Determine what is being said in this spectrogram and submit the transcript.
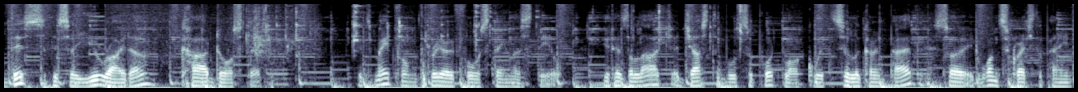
This is a UrRider car doorstep. It's made from 304 stainless steel. It has a large adjustable support block with silicone pad so it won't scratch the paint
